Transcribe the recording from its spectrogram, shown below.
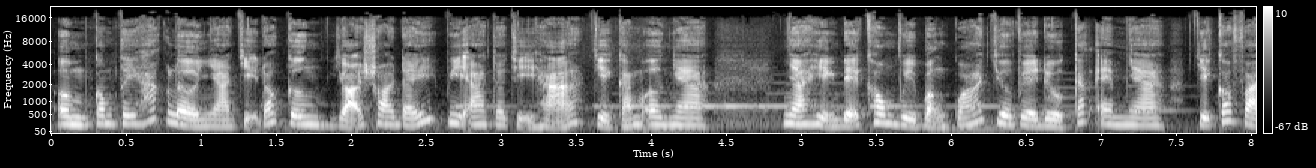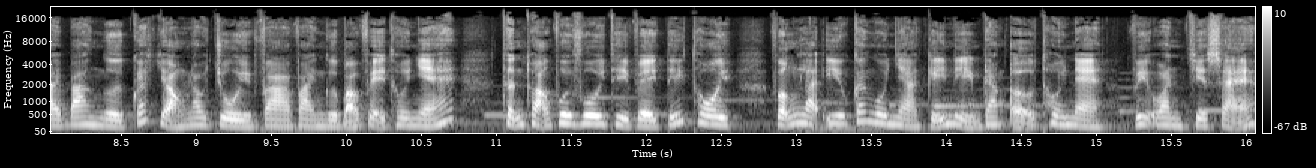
Ừm, công ty HL nhà chị đó cưng, giỏi soi đấy, PR cho chị hả? Chị cảm ơn nha. Nhà hiện để không vì bận quá chưa về được các em nha. Chỉ có vài ba người quét dọn lau chùi và vài người bảo vệ thôi nhé. Thỉnh thoảng vui vui thì về tí thôi. Vẫn là yêu các ngôi nhà kỷ niệm đang ở thôi nè, Vi Oanh chia sẻ.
